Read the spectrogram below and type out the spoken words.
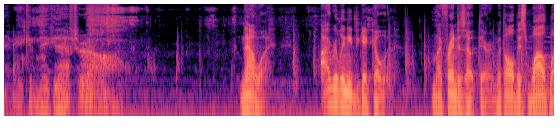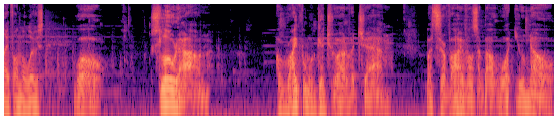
Maybe you can make it after all. Now what? I really need to get going. My friend is out there, and with all this wildlife on the loose, Whoa. Slow down. A rifle will get you out of a jam, but survival's about what you know.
